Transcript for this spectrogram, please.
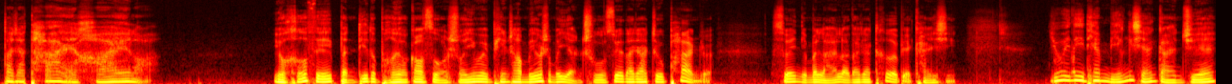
大家太嗨了。有合肥本地的朋友告诉我说，因为平常没有什么演出，所以大家就盼着，所以你们来了，大家特别开心。因为那天明显感觉。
